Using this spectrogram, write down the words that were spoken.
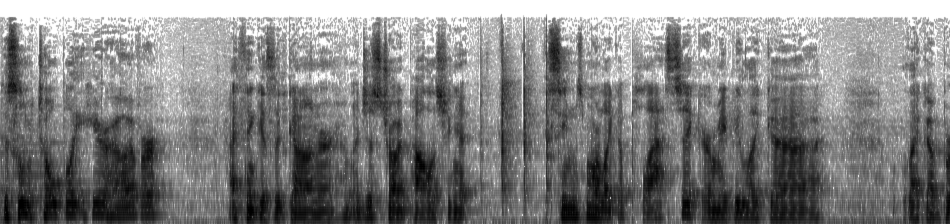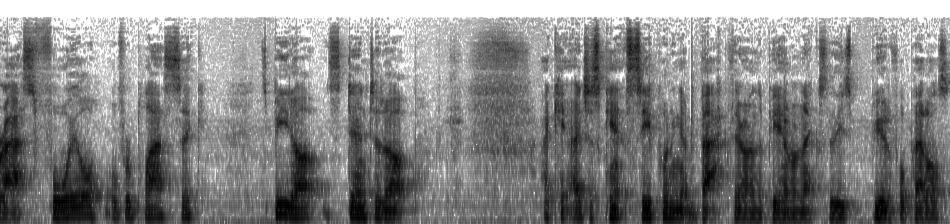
This little toe plate here, however, I think is a goner. I just tried polishing it. It seems more like a plastic or maybe like a like a brass foil over plastic. It's beat up, it's dented up. I can't I just can't see putting it back there on the piano next to these beautiful pedals.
